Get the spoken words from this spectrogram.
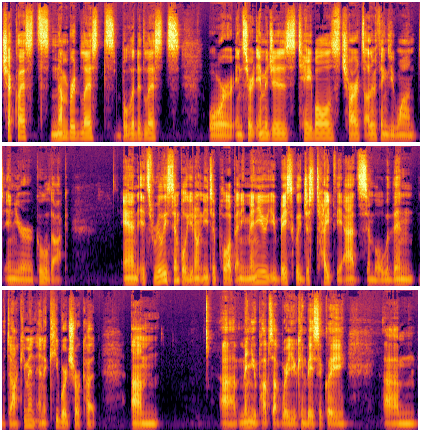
checklists, numbered lists, bulleted lists, or insert images, tables, charts, other things you want in your Google Doc. And it's really simple. You don't need to pull up any menu. You basically just type the at symbol within the document, and a keyboard shortcut um, uh, menu pops up where you can basically um,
